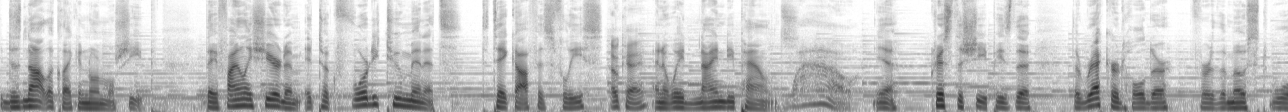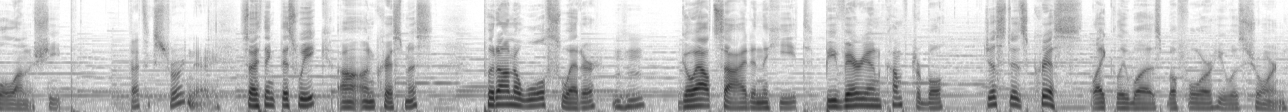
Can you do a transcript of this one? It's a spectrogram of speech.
It does not look like a normal sheep. They finally sheared him. It took 42 minutes take off his fleece, Okay. and it weighed 90 pounds. Wow. Yeah, Chris the sheep. He's the the record holder for the most wool on a sheep. That's extraordinary. So I think this week uh, on Christmas, put on a wool sweater, Mm-hmm. go outside in the heat, be very uncomfortable, just as Chris likely was before he was shorn.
